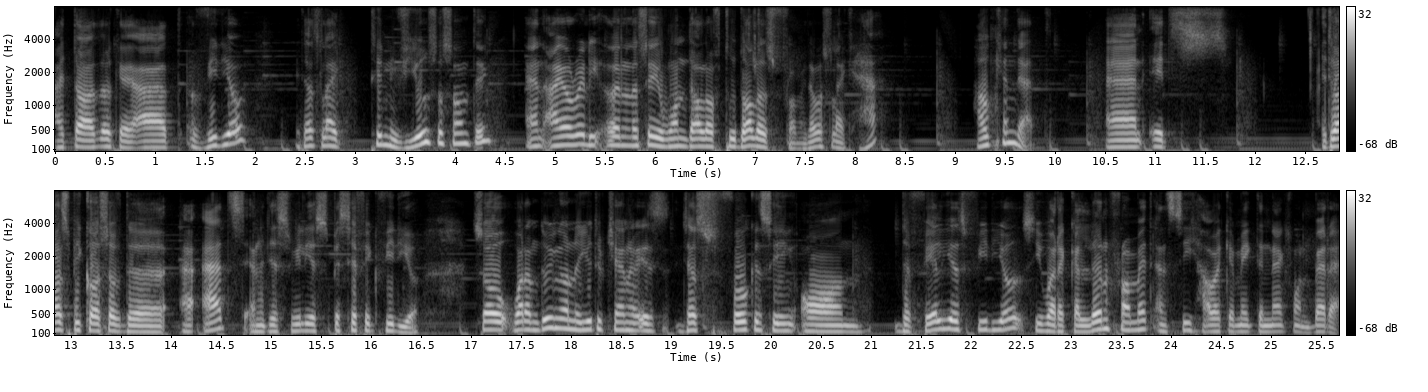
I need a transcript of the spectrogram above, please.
I thought, okay, I had a video, it has like 10 views or something, and I already earn, let's say, one dollar or two dollars from it. I was like, huh? How can that? And it's it was because of the uh, ads, and it is really a specific video. So what I'm doing on the YouTube channel is just focusing on the failures video, see what I can learn from it and see how I can make the next one better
